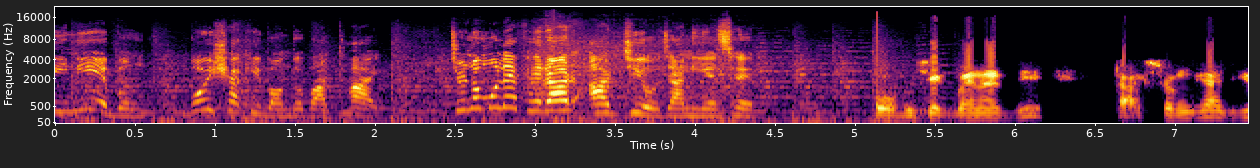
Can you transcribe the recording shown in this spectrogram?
তিনি এবং বৈশাখী বন্দ্যোপাধ্যায়। তৃণমূলে ফেরার আর্জিও জানিয়েছেন। অভিষেক ব্যানার্জি, তার সঙ্গে আজকে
